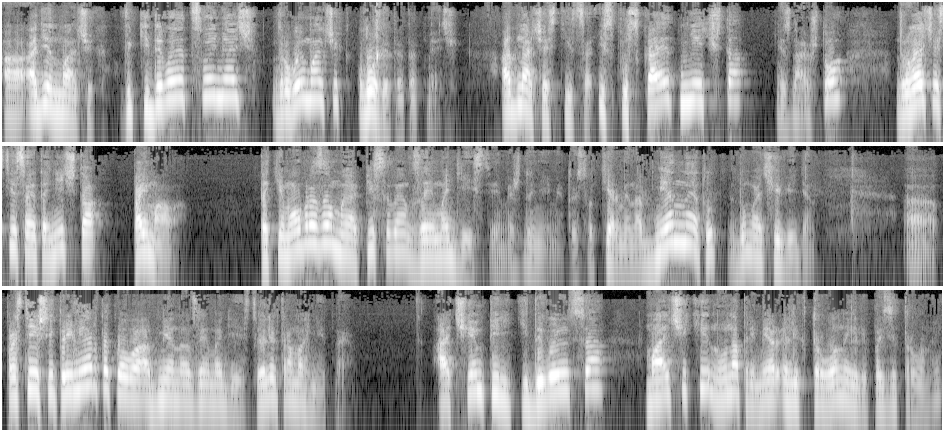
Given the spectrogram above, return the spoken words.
а, один мальчик выкидывает свой мяч, другой мальчик ловит этот мяч. Одна частица испускает нечто, не знаю что, другая частица это нечто поймала. Таким образом мы описываем взаимодействие между ними. То есть вот термин обменное тут, думаю, очевиден. А, простейший пример такого обмена взаимодействия – электромагнитное. А чем перекидываются мальчики, ну, например, электроны или позитроны,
